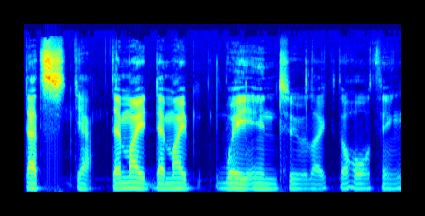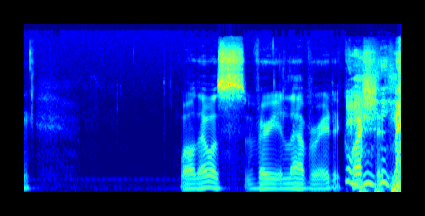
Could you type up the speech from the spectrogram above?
That's yeah, that might that might weigh into like the whole thing. Well, that was a very elaborated question.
